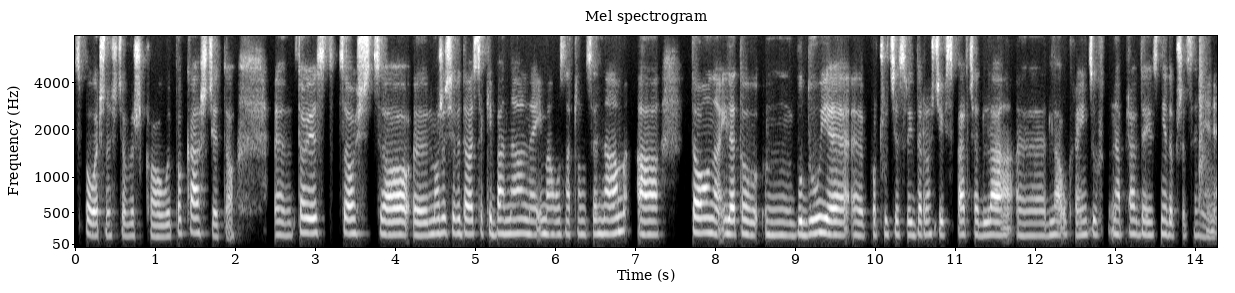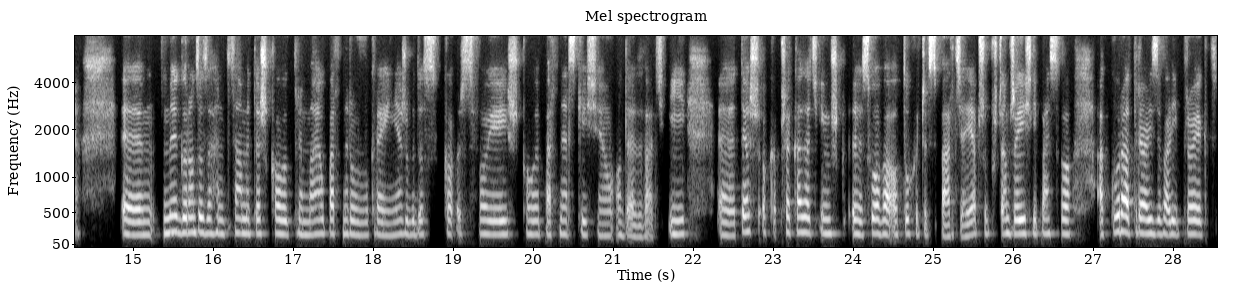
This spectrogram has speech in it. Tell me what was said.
społecznościowy szkoły, pokażcie to. To jest coś, co może się wydawać takie banalne i mało znaczące nam, a to, na ile to mm, buduje e, poczucie solidarności i wsparcia dla, e, dla Ukraińców, naprawdę jest nie do przecenienia. My gorąco zachęcamy te szkoły, które mają partnerów w Ukrainie, żeby do swojej szkoły partnerskiej się odezwać i e, też przekazać im słowa otuchy czy wsparcia. Ja przypuszczam, że jeśli Państwo akurat realizowali projekt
